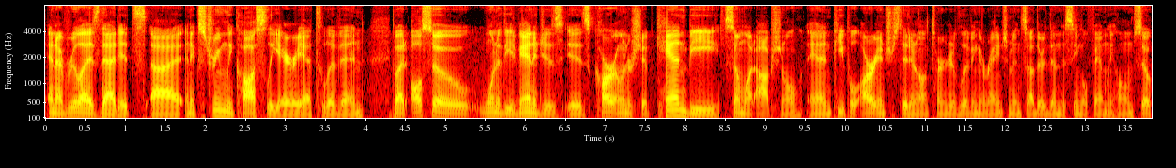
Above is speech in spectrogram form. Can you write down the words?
and I've realized that it's uh, an extremely costly area to live in. But also, one of the advantages is car ownership can be somewhat optional, and people are interested in alternative living arrangements other than the single family home. So,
